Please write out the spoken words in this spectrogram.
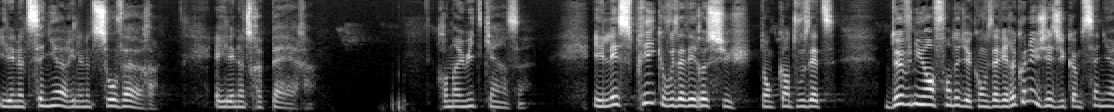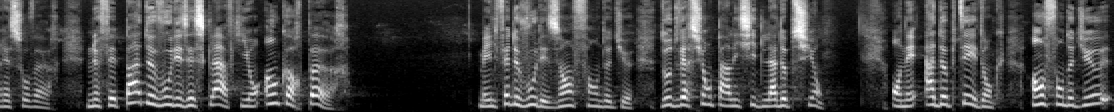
Il est notre Seigneur, il est notre Sauveur et il est notre Père. Romains 8, 15. Et l'Esprit que vous avez reçu, donc quand vous êtes devenu enfant de Dieu, quand vous avez reconnu Jésus comme Seigneur et Sauveur, ne fait pas de vous des esclaves qui ont encore peur, mais il fait de vous des enfants de Dieu. D'autres versions parlent ici de l'adoption. On est adopté, donc enfant de Dieu,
